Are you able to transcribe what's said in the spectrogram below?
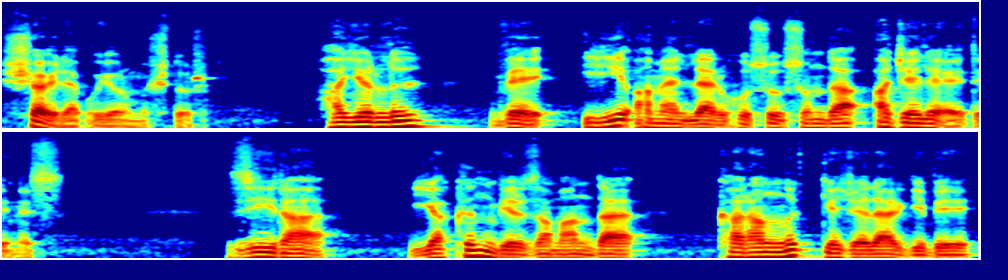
şöyle buyurmuştur. Hayırlı ve iyi ameller hususunda acele ediniz. Zira yakın bir zamanda karanlık geceler gibi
